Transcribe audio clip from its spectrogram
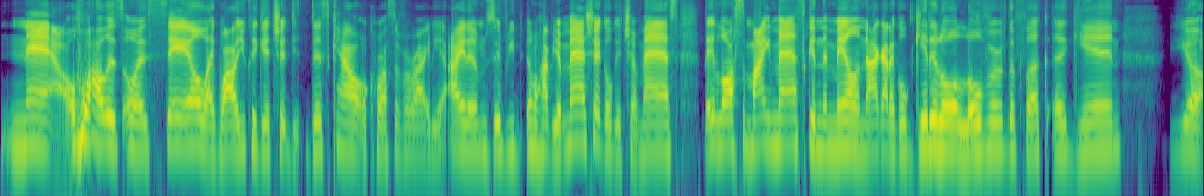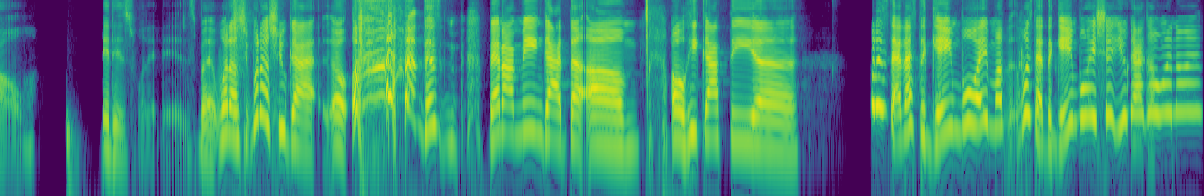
now while it's on sale. Like while you could get your d- discount across a variety of items. If you don't have your mask yet, go get your mask. They lost my mask in the mail, and now I gotta go get it all over the fuck again. Yo, it is what it is. But what else? What else you got? Oh, this Benhameen got the um. Oh, he got the uh. What is that? That's the Game Boy. Mother, what's that? The Game Boy shit you got going on?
